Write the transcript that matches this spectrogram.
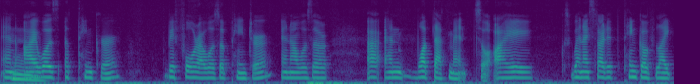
and I was a thinker before I was a painter, and I was a uh, and what that meant. So I, when I started to think of like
